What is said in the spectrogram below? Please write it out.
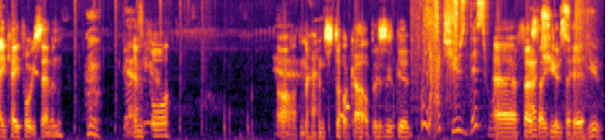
AK-47, M4. Oh man, stock up. This is good. Ooh, I choose this one. Uh, first I aid choose kits are here. you.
